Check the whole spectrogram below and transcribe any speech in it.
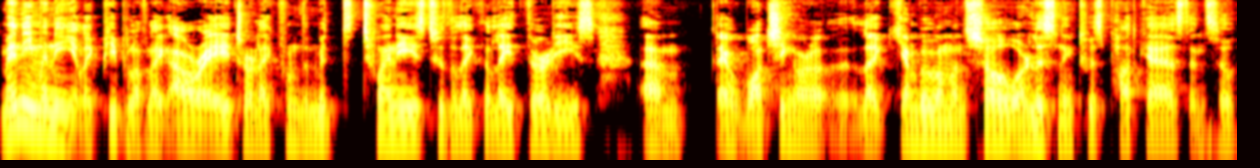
many many like people of like our age or like from the mid 20s to the like the late 30s um they're watching or uh, like Jan show or listening to his podcast. And so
